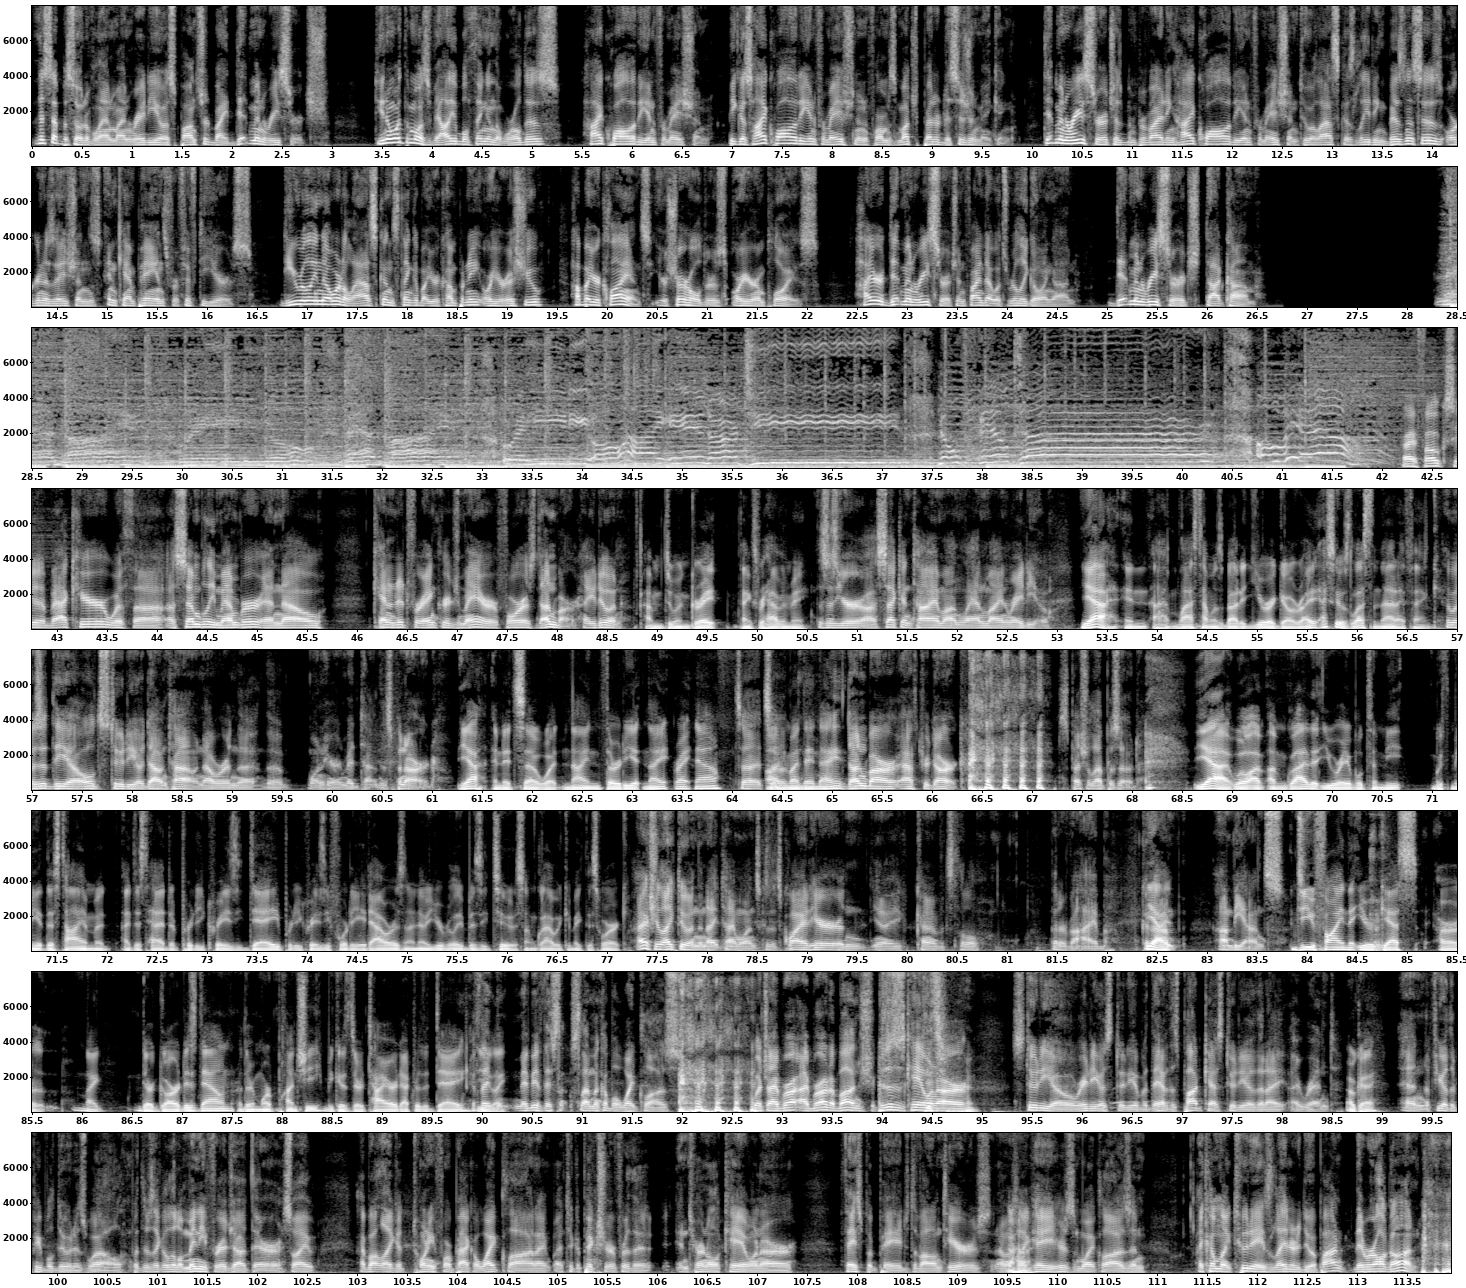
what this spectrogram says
This episode of Landmine Radio is sponsored by Dittman Research. Do you know what the most valuable thing in the world is? High quality information. Because high quality information informs much better decision making. Dittman Research has been providing high quality information to Alaska's leading businesses, organizations, and campaigns for 50 years. Do you really know what Alaskans think about your company or your issue? How about your clients, your shareholders, or your employees? Hire Dittman Research and find out what's really going on. DittmanResearch.com. Landline All right, folks, uh, back here with uh, Assembly member and now candidate for Anchorage Mayor, Forrest Dunbar. How you doing? I'm doing great. Thanks for having me. This is your uh, second time on Landmine Radio. Yeah, and um, last time was about a year ago, right? Actually, it was less than that, I think. It was at the uh, old studio downtown. Now we're in the, the one here in Midtown, the Spenard. Yeah, and it's uh, what 9:30 at night right now It's a, it's on a Monday night. Dunbar After Dark special episode. Yeah, well, I'm, I'm glad that you were able to meet with me at this time. I- just had a pretty crazy day, pretty crazy 48 hours, and I know you're really busy too. So I'm glad we can make this work. I actually like doing the nighttime ones because it's quiet here and you know you kind of it's a little better vibe. Good Yeah. ambiance. Do you find that your guests are like their guard is down, or they're more punchy because they're tired after the day? If they, like maybe if they slam a couple of white claws, which I brought, I brought a bunch because this is K1R studio, radio studio, but they have this podcast studio that I, I rent, okay? and a few other people do it as well. But there's like a little mini fridge out there, so I, I bought like a 24 pack of White Claw, and I, I took a picture for the internal K1R Facebook page, the volunteers, and I was Uh-huh. like, hey, here's some White Claws, and I come like two days later to do a pod, they were all gone.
